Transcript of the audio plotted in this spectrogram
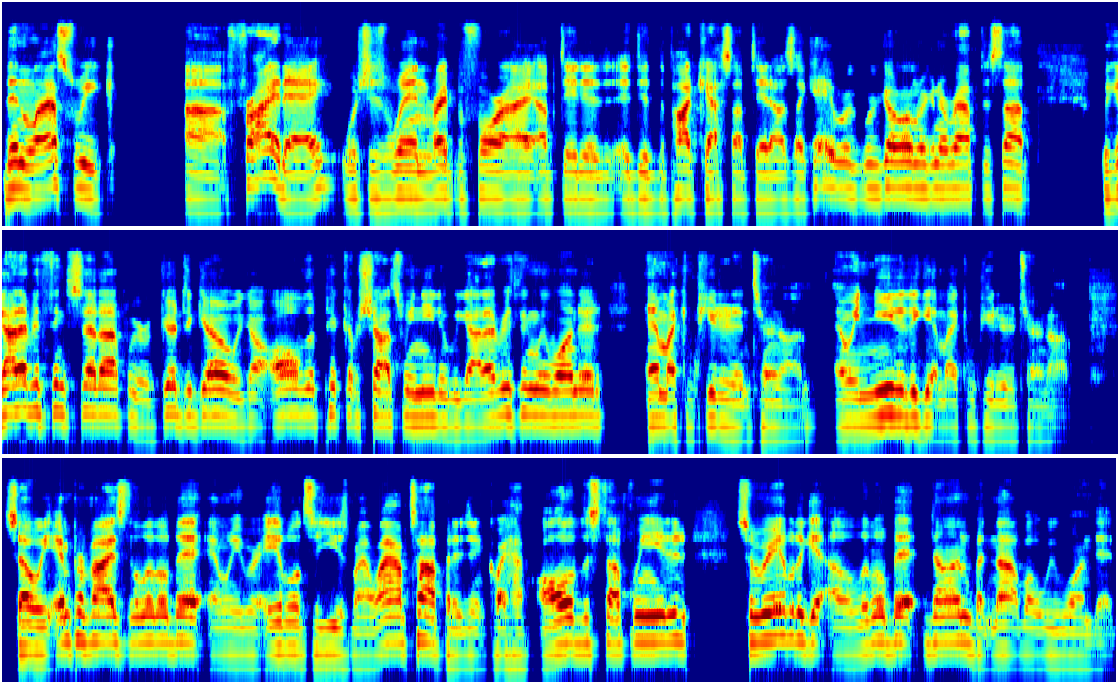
Then last week, uh, Friday, which is when right before I updated, it did the podcast update. I was like, hey, we're, we're going, we're going to wrap this up. We got everything set up. We were good to go. We got all the pickup shots we needed. We got everything we wanted, and my computer didn't turn on. And we needed to get my computer to turn on. So we improvised a little bit and we were able to use my laptop, but it didn't quite have all of the stuff we needed. So we were able to get a little bit done, but not what we wanted.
